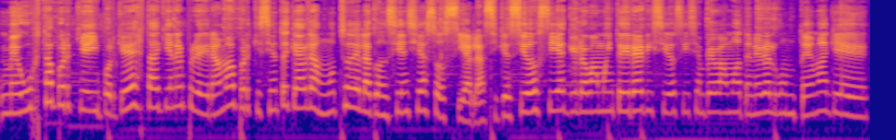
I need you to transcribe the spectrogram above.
me gusta porque, y por qué está aquí en el programa, porque siento que habla mucho de la conciencia social, así que sí o sí aquí lo vamos a integrar y sí o sí siempre vamos a tener algún tema que,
